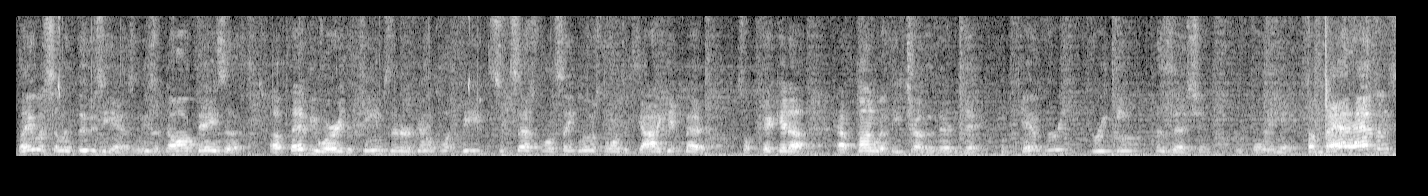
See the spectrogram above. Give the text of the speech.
Play with some enthusiasm. These are dog days of, of February. The teams that are going to be successful in St. Louis, the ones that got to get better. So pick it up. Have fun with each other there today. Every freaking possession for 40 minutes. Something bad happens,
